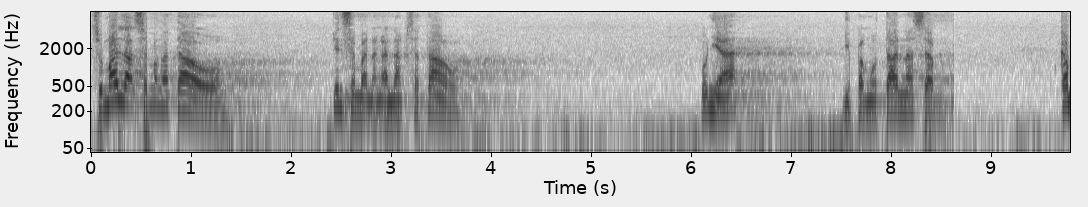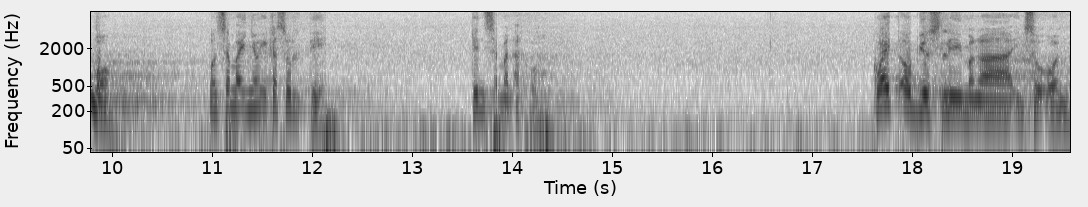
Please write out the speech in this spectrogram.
Sumala sa mga tao, kinsa man ang anak sa tao. Kunya, gipangutana sa kamo, kung sa may inyong ikasulti, kinsa man ako. Quite obviously, mga igsuon,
